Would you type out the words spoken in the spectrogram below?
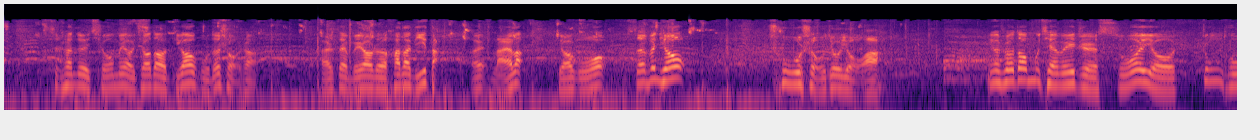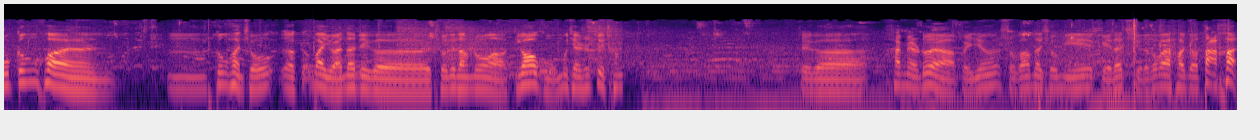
四川队球没有交到迪奥古的手上，还是在围绕着哈达迪打。哎，来了，迪奥古三分球，出手就有啊！应该说到目前为止，所有中途更换，嗯，更换球呃外援的这个球队当中啊，迪奥古目前是最成。这个汉密尔顿啊，北京首钢的球迷给他起了个外号叫大汉，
